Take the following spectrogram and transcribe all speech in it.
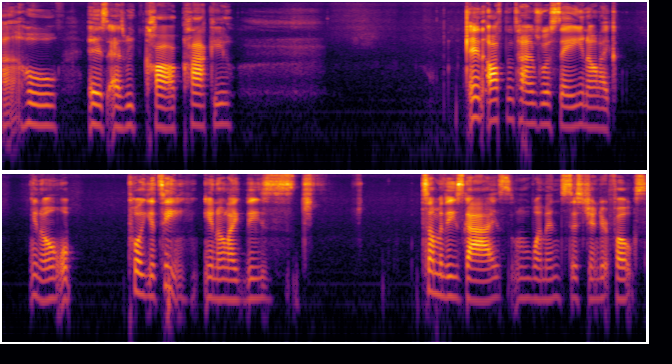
uh, who is as we call clock you and oftentimes we'll say you know like you know we'll pull your T you know like these some of these guys women cisgendered folks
